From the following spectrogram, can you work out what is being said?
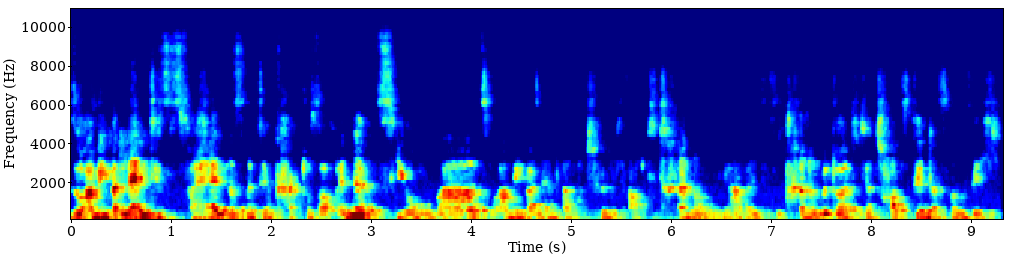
so ambivalent dieses Verhältnis mit dem Kaktus auch in der Beziehung war, so ambivalent war natürlich auch die Trennung, ja, weil diese Trennung bedeutet ja trotzdem, dass man sich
